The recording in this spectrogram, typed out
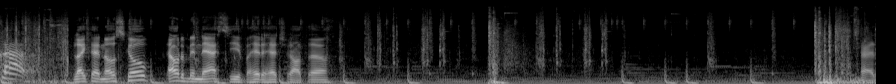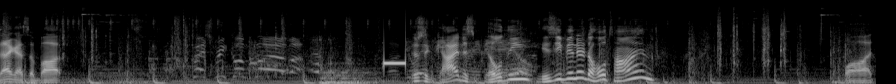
Cara? Like that no scope? That would have been nasty if I hit a headshot though. Alright, that guy's a bot. There's a guy in this building? Has he been there the whole time? What?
